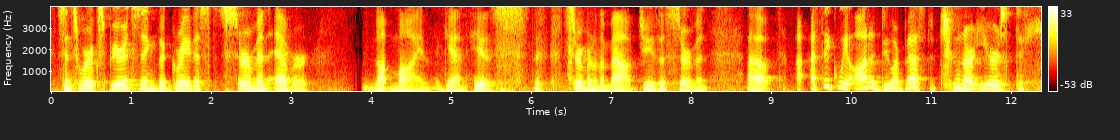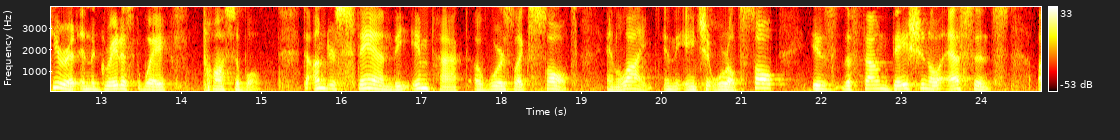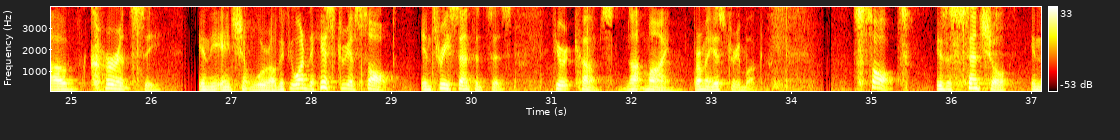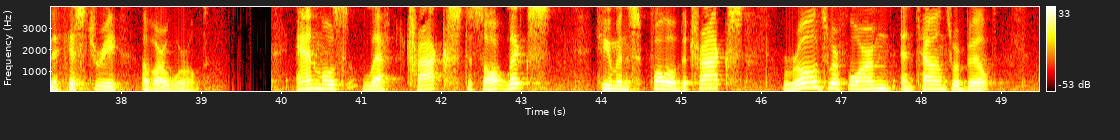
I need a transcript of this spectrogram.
Since we're experiencing the greatest sermon ever, not mine, again, his, the Sermon on the Mount, Jesus' sermon. Uh, I think we ought to do our best to tune our ears to hear it in the greatest way possible, to understand the impact of words like salt and light in the ancient world. Salt is the foundational essence of currency in the ancient world. If you wanted the history of salt in three sentences, here it comes, not mine from a history book. Salt is essential in the history of our world. Animals left tracks to salt licks, humans followed the tracks, roads were formed, and towns were built.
